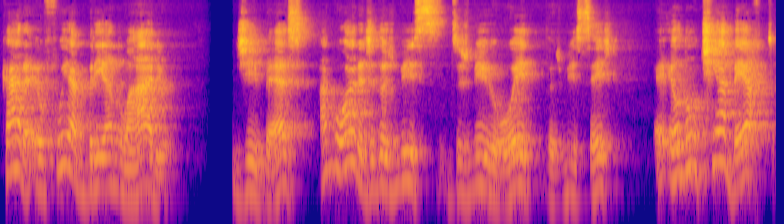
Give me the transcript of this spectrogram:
Cara, eu fui abrir anuário de IBES agora, de 2000, 2008, 2006. Eu não tinha aberto.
